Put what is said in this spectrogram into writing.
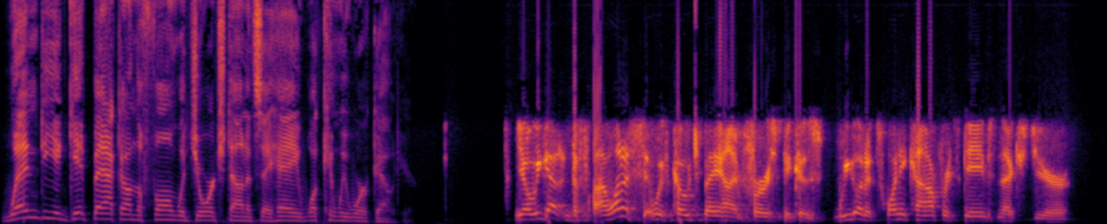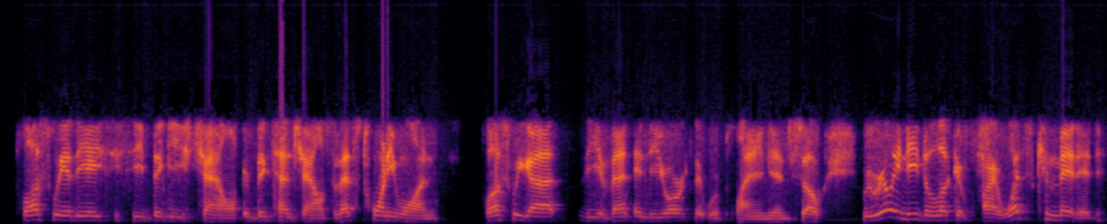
when do you get back on the phone with Georgetown and say, "Hey, what can we work out here"? You know, we got. I want to sit with Coach Boeheim first because we go to 20 conference games next year. Plus, we have the ACC Big East Challenge or Big Ten Challenge, so that's 21. Plus, we got the event in New York that we're playing in. So we really need to look at all right, what's committed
